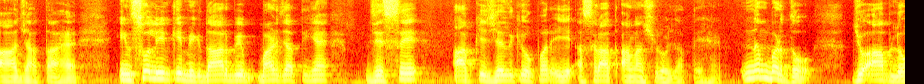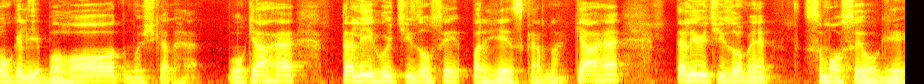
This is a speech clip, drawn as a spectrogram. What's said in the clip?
आ जाता है। इंसुलिन की मकदार भी बढ़ जाती है। जिससे आपकी जल्द के ऊपर ये असरात आना शुरू हो जाते हैं। नंबर दो, जो आप लोगों के लिए बहुत मुश्किल है, वो क्या है? तली हुई चीज़ों से परहेज़ करना। क्या है? तली हुई चीज़ों में समोसे हो गए,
